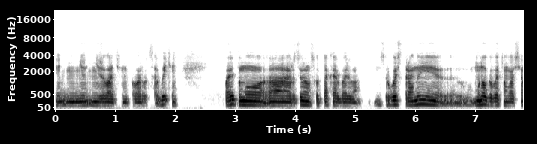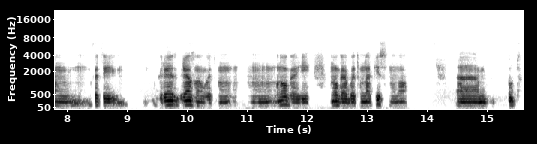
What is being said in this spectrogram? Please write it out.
нежелательный поворот событий. Поэтому э, развернулась вот такая борьба. С другой стороны, много в этом во всем, в этой грязном, в этом много, и много об этом написано, но э, тут,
